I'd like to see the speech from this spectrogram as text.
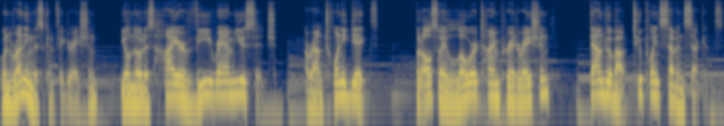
When running this configuration, you'll notice higher VRAM usage, around 20 gigs, but also a lower time per iteration, down to about 2.7 seconds.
